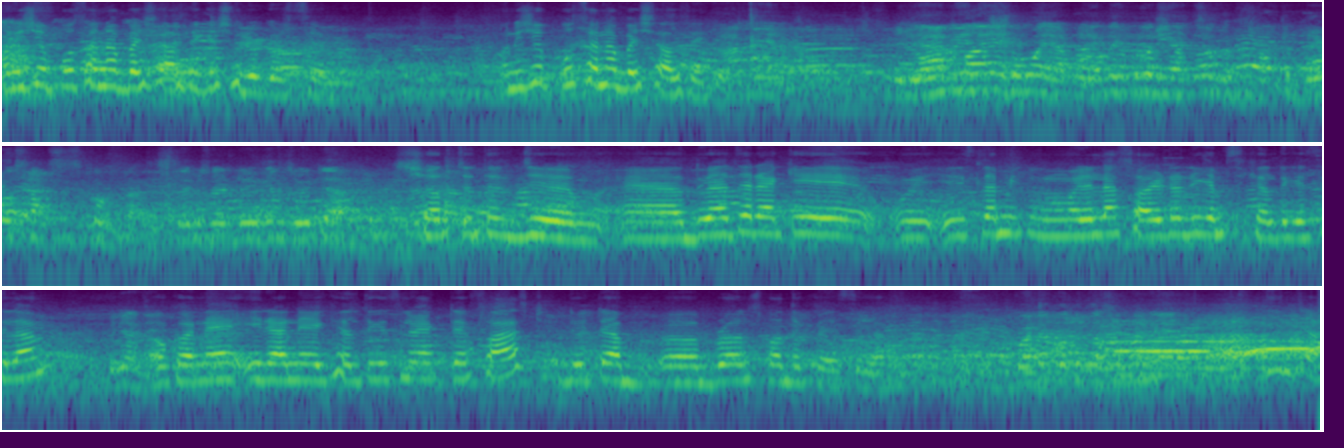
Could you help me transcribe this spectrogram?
উনিশশো পঁচানব্বই সাল থেকে শুরু করছেন। উনিশশো পঁচানব্বই সাল থেকে। সবচেয়ে যে দুই হাজার একে ইসলামিক মহিলা সলিটারি গেমস খেলতে গেছিলাম। ওখানে ইরানে খেলতে গেছিলাম একটা ফার্স্ট দুইটা ব্রোঞ্জ পদক পেয়েছিলাম। তিনটা।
